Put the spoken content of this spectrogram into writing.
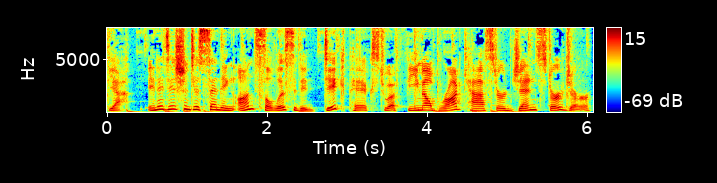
Yeah, in addition to sending unsolicited dick pics to a female broadcaster, Jen Sterger,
